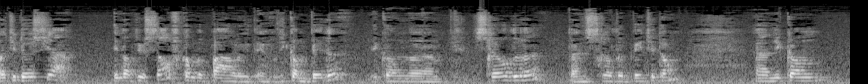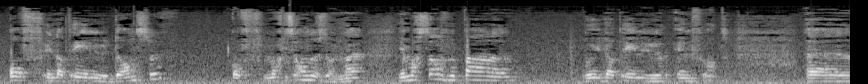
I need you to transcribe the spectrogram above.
Dat je dus, ja, in dat u zelf kan bepalen hoe het invult. Je kan bidden, je kan uh, schilderen, tijdens schilderen bid je dan. En je kan of in dat één uur dansen, of nog iets anders doen. Maar je mag zelf bepalen hoe je dat één uur invult. Uh,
